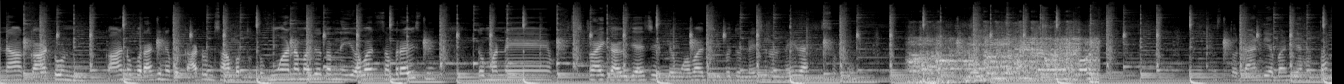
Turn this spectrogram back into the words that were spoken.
એના કાર્ટૂન કાન ઉપર રાખીને પણ કાર્ટૂન સાંભળતો હતો. હું આનામાં જો તમને એ અવાજ સંભળાવીશ ને, તો મને સ્ટ્રાઇક આવી જાય છે એટલે હું અવાજ એ બધો નેચરલ નહીં રાખી શકું. તો દાંડિયા બાંડિયા હતા.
